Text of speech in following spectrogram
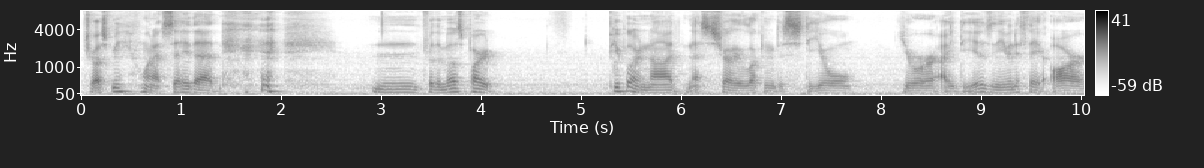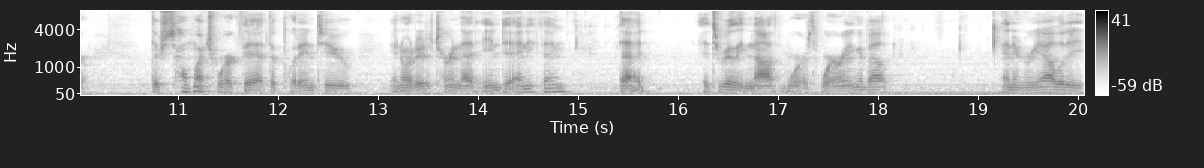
Trust me when I say that, for the most part, people are not necessarily looking to steal your ideas. And even if they are, there's so much work they have to put into in order to turn that into anything that it's really not worth worrying about. And in reality,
